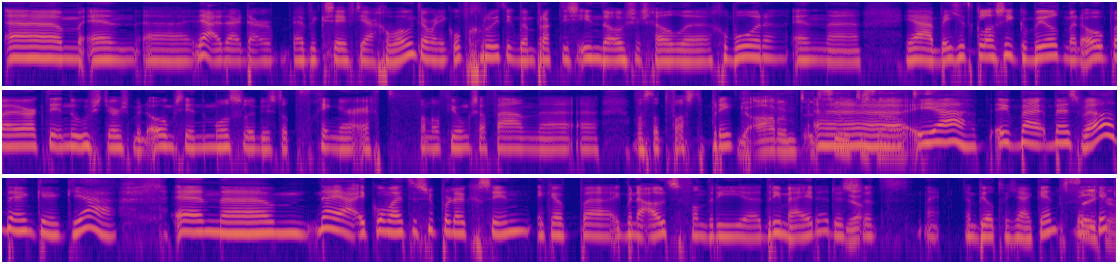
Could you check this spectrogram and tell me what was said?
Ehm, en eh, ja, daar, daar heb ik 17 jaar gewoond. Daar ben ik opgegroeid. Ik ben praktisch in de Oosterschelde geboren. En eh, ja, een beetje het klassieke beeld. Mijn opa werkte in de oesters, mijn ooms in de mosselen. Dus dat ging er echt vanaf jongs af aan, eh, was dat vaste prik. Je ademt het. Eh, ja, ik, best wel, denk ik. Ja. En ehm, nou ja, ik kom uit een superleuk gezin. Ik, heb, ik ben de oudste van drie, drie meiden. Dus Ja. het nou ja, een beeld wat jij kent, denk ik.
